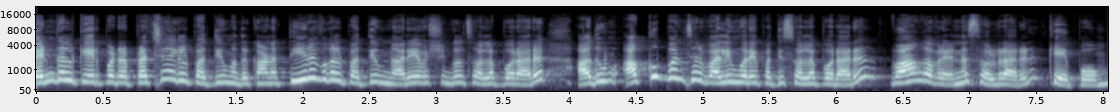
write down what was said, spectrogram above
பெண்களுக்கு ஏற்படுற பிரச்சனைகள் பற்றியும் அதற்கான தீர்வுகள் பற்றியும் நிறைய விஷயங்கள் சொல்ல போறாரு. அதுவும் அக்குப்பஞ்சல் வழிமுறை பற்றி சொல்ல போறாரு. வாங்க அவர் என்ன சொல்றாருன்னு கேட்போம்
